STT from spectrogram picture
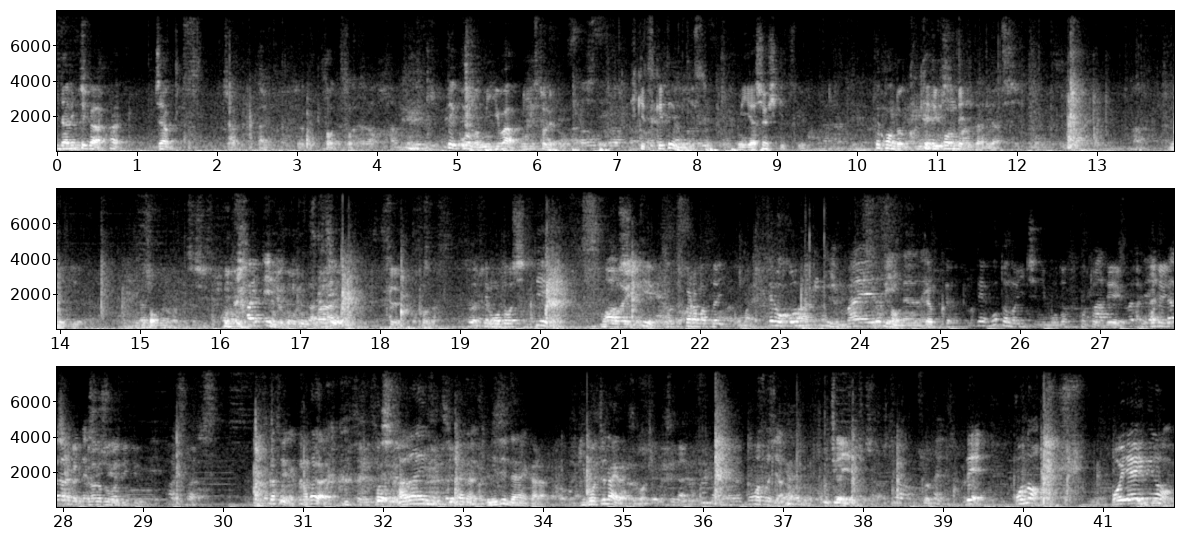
左手がジャブ。ジャブ。はい。そうです。そうです。で、今度右は右ストレート。引きつけて右ストレート。右足を引きつける。で、今度蹴り込んで左足。右。そう。回転力そうです。で、戻して、戻して、ここからまた一個前。でもこの時に前のめりにならないで、元の位置に戻すことで、ここでしっかりガードができる。難しいね肩がね肩になんかにじんでないからぎこちないからすごいもう少しだ内がいいでしょそうですでこの親指の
